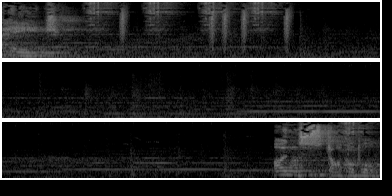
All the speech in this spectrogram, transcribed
Rampage. Unstoppable.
